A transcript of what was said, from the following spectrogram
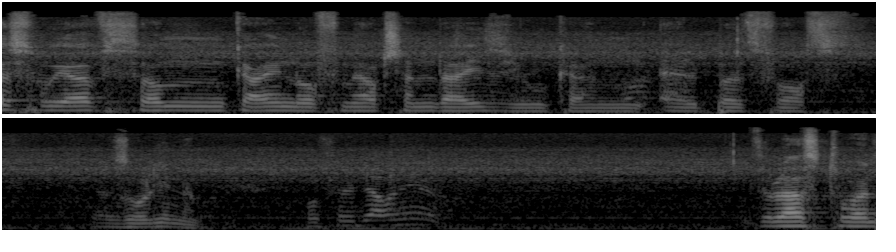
us, we have some kind of merchandise you can help us for gasoline. The last one.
